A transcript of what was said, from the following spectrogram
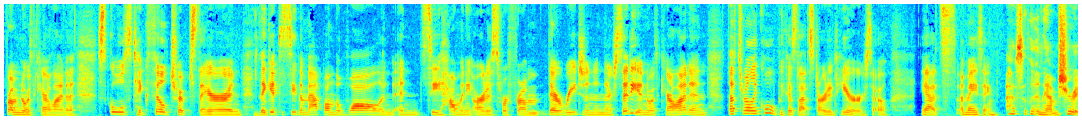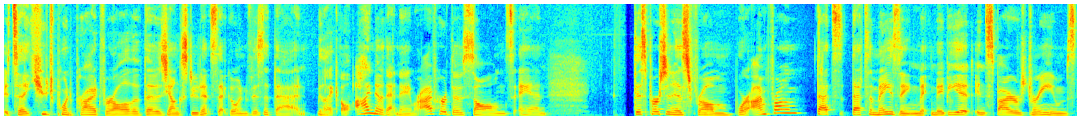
from North Carolina. Schools take field trips there and they get to see the map on the wall and, and see how many artists were from their region and their city in North Carolina. And that's really cool because that started here. So, yeah, it's amazing. Absolutely. I'm sure it's a huge point of pride for all of those young students that go and visit that and be like, oh, I know that name or I've heard those songs. And this person is from where I'm from. That's that's amazing. Maybe it inspires dreams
